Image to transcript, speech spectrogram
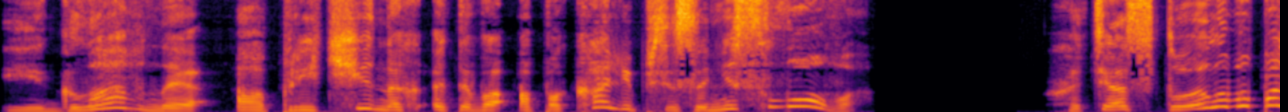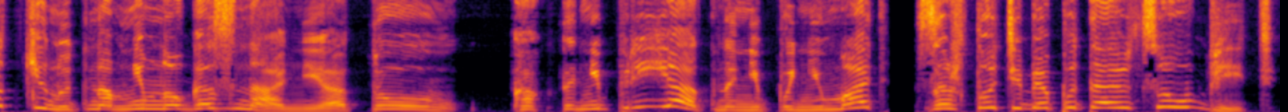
И главное, о причинах этого апокалипсиса ни слова. Хотя стоило бы подкинуть нам немного знаний, а то как-то неприятно не понимать, за что тебя пытаются убить.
